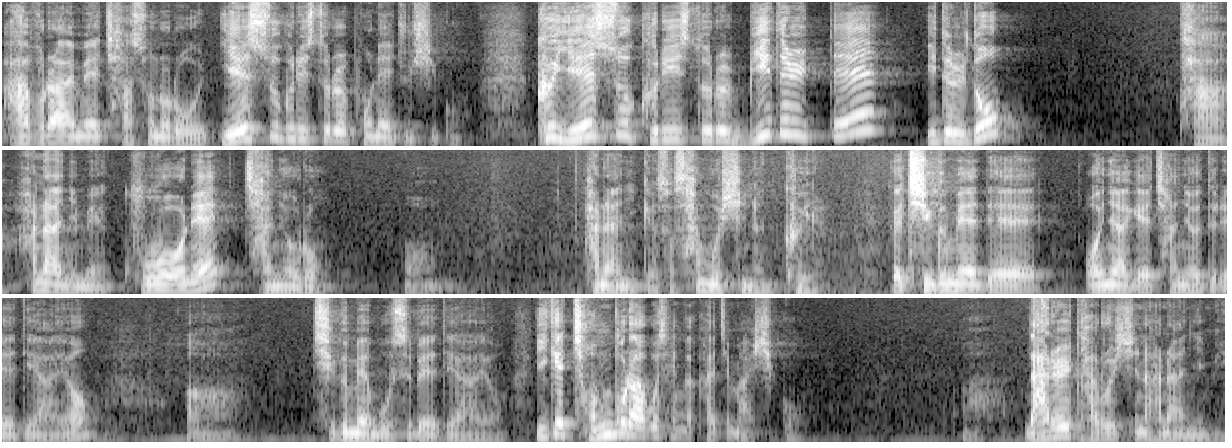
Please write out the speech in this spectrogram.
아브라함의 자손으로 예수 그리스도를 보내주시고 그 예수 그리스도를 믿을 때 이들도 다 하나님의 구원의 자녀로 어, 하나님께서 삼으시는 그 일. 그러니까 지금의 내 언약의 자녀들에 대하여 어, 지금의 모습에 대하여 이게 전부라고 생각하지 마시고 어, 나를 다루신 하나님이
